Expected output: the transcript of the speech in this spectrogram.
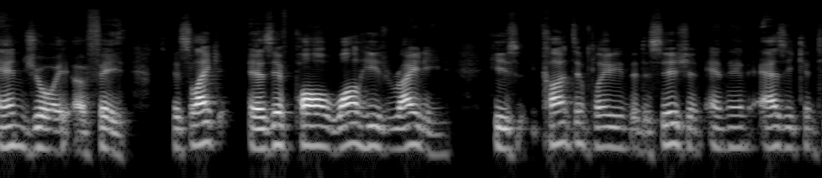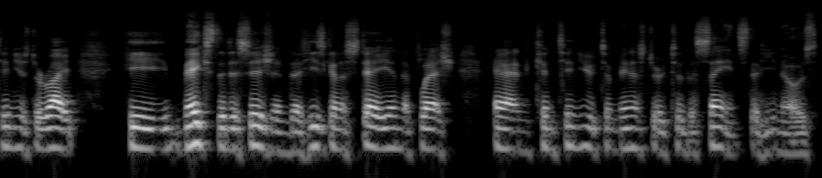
and joy of faith. It's like as if Paul, while he's writing, he's contemplating the decision, and then as he continues to write, he makes the decision that he's going to stay in the flesh and continue to minister to the saints that he knows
